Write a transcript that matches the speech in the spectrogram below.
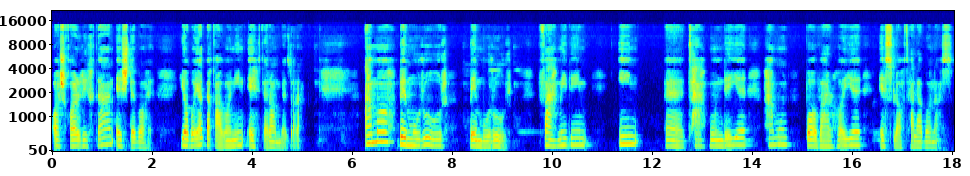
آشغال ریختن اشتباهه یا باید به قوانین احترام بذارن. اما به مرور به مرور فهمیدیم این تهمونده همون باورهای اصلاح طلبان است.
